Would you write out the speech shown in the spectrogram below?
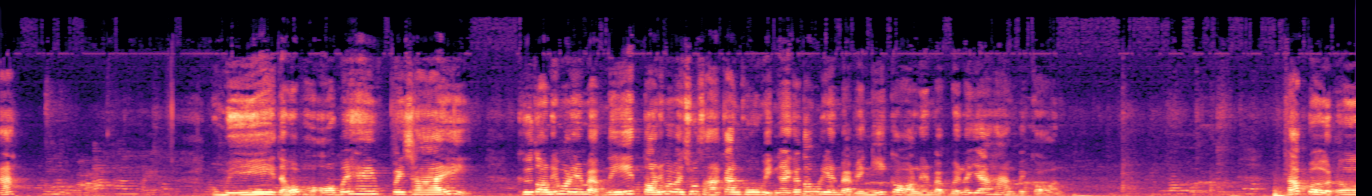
ฮะมี แต่ว่าพออไม่ให้ไปใช้ คือตอนนี้มาเรียนแบบนี้ ตอนนี้มันเป็นช่วงสถานการณ์โควิดไง ก็ต้องเรียนแบบอย่างนี้ก่อน เรียนแบบเว้นระยะห่างไปก่อน ถ้าเปิดเออ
